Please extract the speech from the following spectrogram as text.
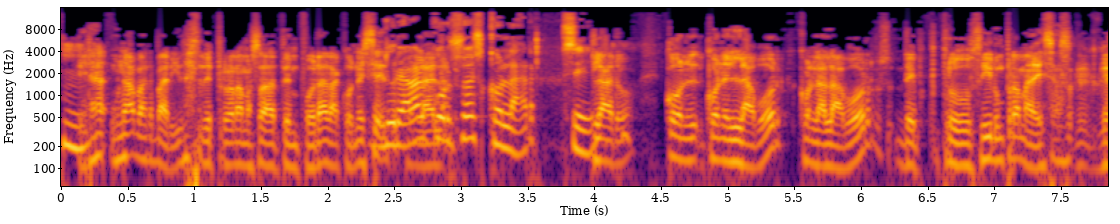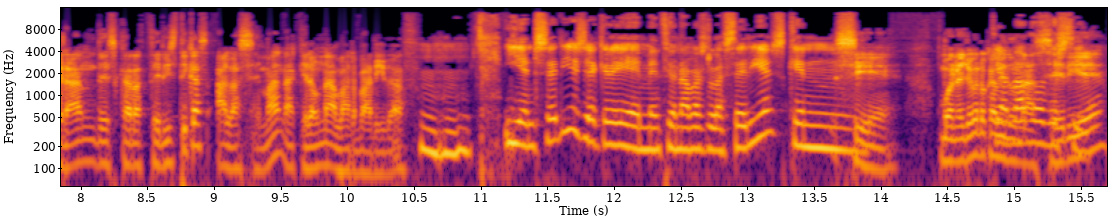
Era una barbaridad de programas a la temporada. Con ese, Hmm. Duraba con el curso escolar, sí. Claro, con, con el labor, con la labor de producir un programa de esas grandes características a la semana, que era una barbaridad. Y en series, ya que mencionabas las series, que Sí. Bueno, yo creo que ha ¿Qué ha habido una serie.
